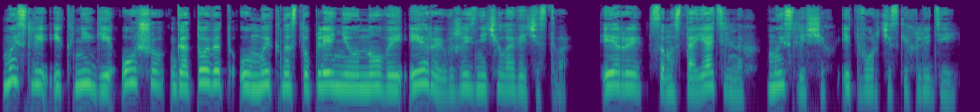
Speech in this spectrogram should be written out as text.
Мысли и книги Ошо готовят умы к наступлению новой эры в жизни человечества эры самостоятельных, мыслящих и творческих людей.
